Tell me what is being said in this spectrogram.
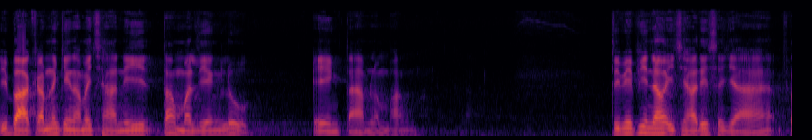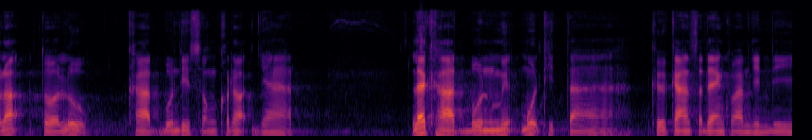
วิบากกรรมนั้นจึงทำให้ชาตินี้ต้องมาเลี้ยงลูกเองตามลำพัง ที่มีพี่น้องอิจฉาริษยา เพราะตัวลูกขาดบุญที่สงเคราะห์ญาติ และขาดบุญมุทิตา คือการแสดงความยินดี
